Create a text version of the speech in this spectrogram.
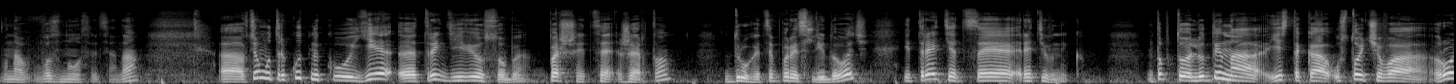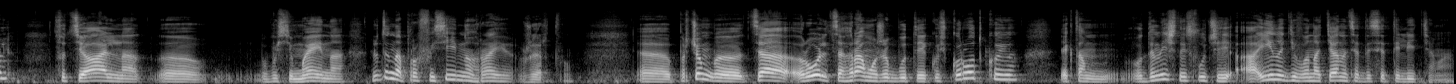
вона возноситься. Да? В цьому трикутнику є три дієві особи. Перший це жертва, друге це переслідувач, і третє це рятівник. Тобто людина є така устойчива роль, соціальна е, або сімейна. Людина професійно грає в жертву. Е, Причому е, ця роль, ця гра може бути якось короткою, як там одиничний случай, а іноді вона тягнеться десятиліттями.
